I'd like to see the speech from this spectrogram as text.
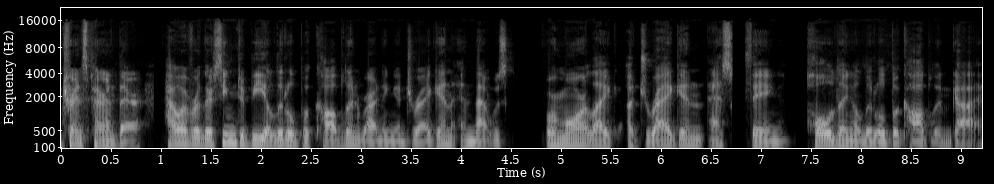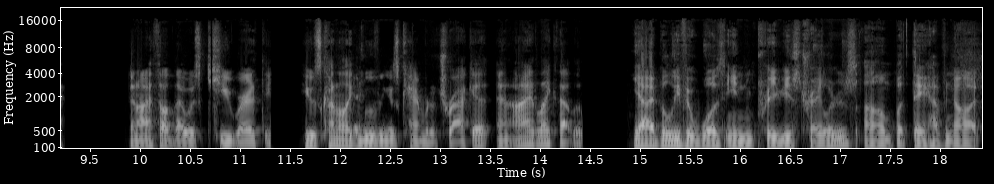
transparent there however there seemed to be a little bokoblin riding a dragon and that was or more like a dragon esque thing holding a little bokoblin guy. And I thought that was cute right at the he was kind of like Yeah. moving his camera to track it, and I like that little Yeah, I believe it was in previous trailers, um, but they have not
